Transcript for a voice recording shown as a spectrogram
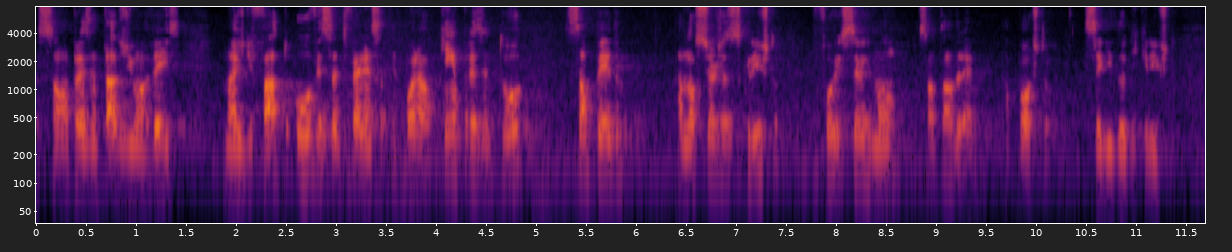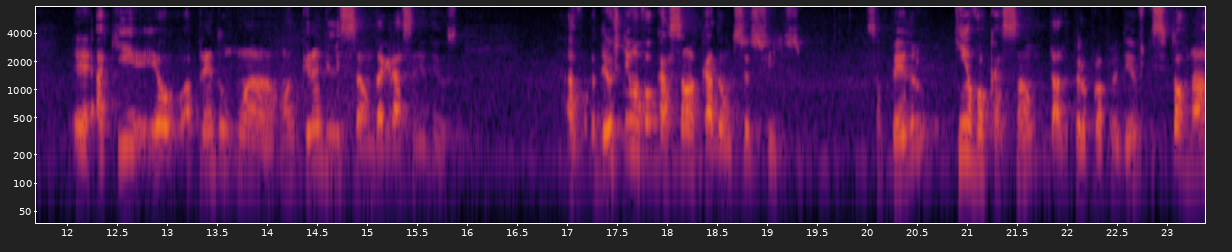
são apresentados de uma vez, mas de fato houve essa diferença temporal. Quem apresentou São Pedro a Nosso Senhor Jesus Cristo foi o seu irmão Santo André, apóstolo, seguidor de Cristo. É, aqui eu aprendo uma, uma grande lição da graça de Deus. Deus tem uma vocação a cada um dos seus filhos. São Pedro tinha a vocação, dada pelo próprio Deus, de se tornar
